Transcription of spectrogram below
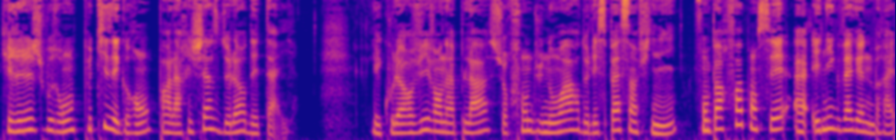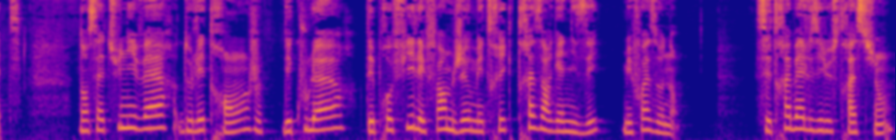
qui réjouiront petits et grands par la richesse de leurs détails. Les couleurs vives en aplat, sur fond du noir de l'espace infini, font parfois penser à Henning Wagenbrett, dans cet univers de l'étrange, des couleurs, des profils et formes géométriques très organisés, mais foisonnants. Ces très belles illustrations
